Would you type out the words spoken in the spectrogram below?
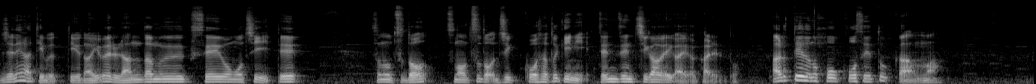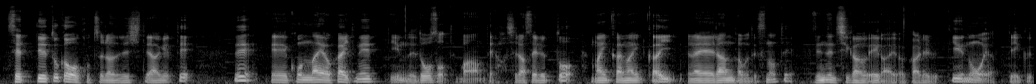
ジェネラティブっていうのは、いわゆるランダム性を用いて、その都度、その都度実行した時に全然違う絵が描かれると。ある程度の方向性とか、まあ、設定とかをこちらでしてあげて、で、えーこんな絵を描いてねっていうので、どうぞってバーンって走らせると、毎回毎回、えーランダムですので、全然違う絵が描かれるっていうのをやっていく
